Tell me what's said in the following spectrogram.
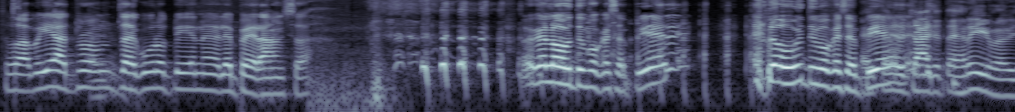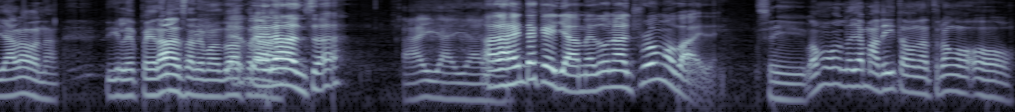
Todavía Trump eh. seguro tiene la esperanza. Porque es lo último que se pierde. Es lo último que se este pierde. Este muchacho terrible, Villalona. Y la esperanza le mandó la atrás. esperanza. Ay, ay, ay. A la gente que llame, ¿Donald Trump o Biden? Sí, vamos a una llamadita, Donald Trump o,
